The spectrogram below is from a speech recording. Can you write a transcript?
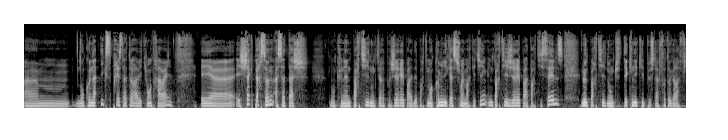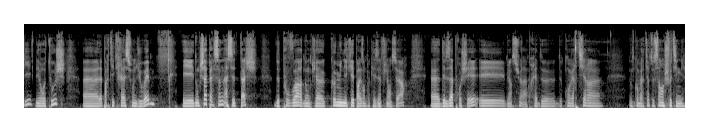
Euh, donc on a X prestataires avec qui on travaille et, euh, et chaque personne a sa tâche. Donc on a une partie donc gérée par le département communication et marketing, une partie gérée par la partie sales, une autre partie donc technique et plus la photographie, les retouches, euh, la partie création du web. Et donc chaque personne a cette tâche de pouvoir donc communiquer par exemple avec les influenceurs, de les approcher et bien sûr après de, de convertir donc convertir tout ça en shooting.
